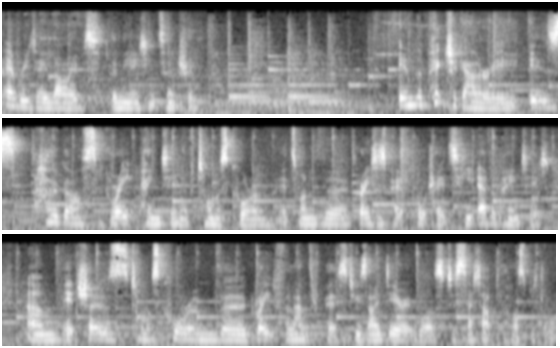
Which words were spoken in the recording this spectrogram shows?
everyday lives in the 18th century. In the picture gallery is Hogarth's great painting of Thomas Coram. It's one of the greatest portraits he ever painted. Um, it shows Thomas Coram, the great philanthropist whose idea it was to set up the hospital,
